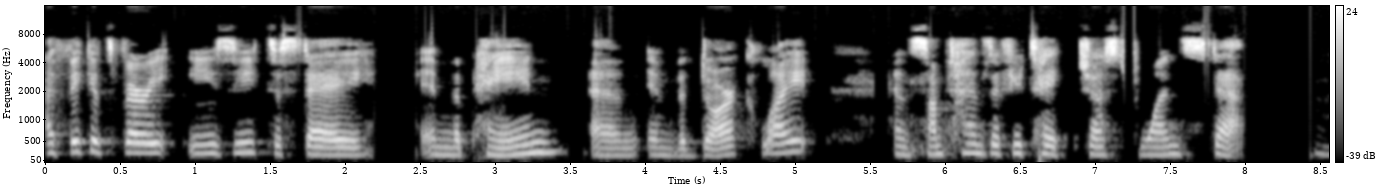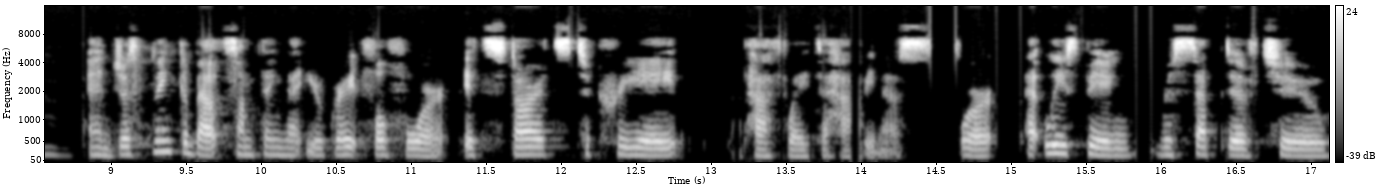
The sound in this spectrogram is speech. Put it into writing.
I think it's very easy to stay in the pain and in the dark light. And sometimes if you take just one step mm. and just think about something that you're grateful for, it starts to create a pathway to happiness or at least being receptive to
